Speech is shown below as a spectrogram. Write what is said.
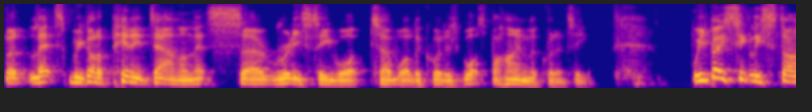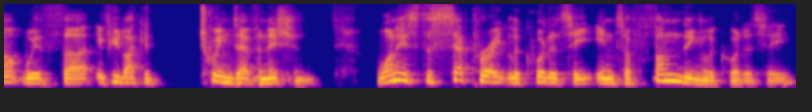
but let's we've got to pin it down and let's uh, really see what uh, what liquidity, what's behind liquidity. We basically start with, uh, if you like, a twin definition. One is to separate liquidity into funding liquidity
